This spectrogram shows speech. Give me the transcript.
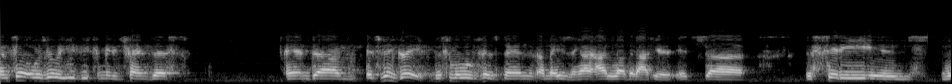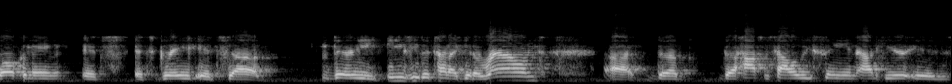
And so it was really easy for me to transit. And um, it's been great. This move has been amazing. I, I love it out here. It's uh, the city is welcoming. It's it's great. It's uh, very easy to kind of get around. Uh, the the hospitality scene out here is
